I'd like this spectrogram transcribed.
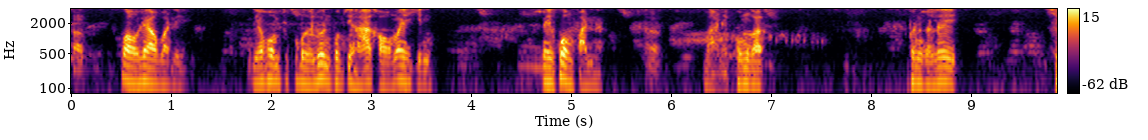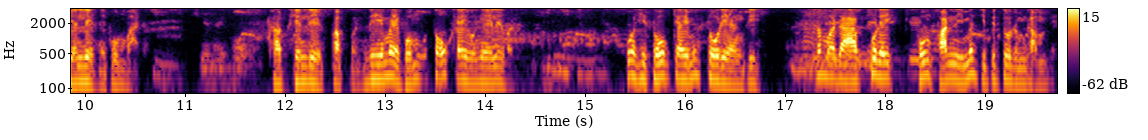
ครับเว้าแล้วบัดนี้ เดี๋ยวผมมื้อรุ่นผมสิหาข้าวมาให้กิน ในความฝันน่ะครับบัดนี้ผมก็เพิ่นก็เลย เขียนเลขให้ผมบัดเขียนให้พ่อครับเขียนเลขปั๊บบัดเดมาให้ผมตกใจบ่ไงเลยบัดว่าสิตกใจมันตัวแดงติธรรมดาผู้ใดผมฝันนี่มันสิเป็นตัวดำๆเด้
